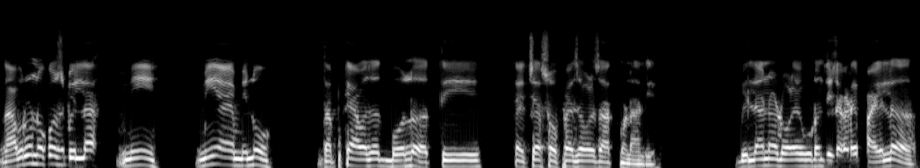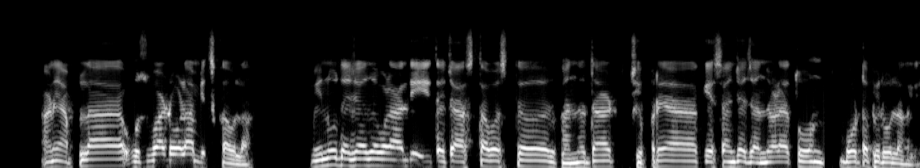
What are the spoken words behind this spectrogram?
घाबरू नकोस बिल्ला. मी मी आहे मिनू. दबक्या आवाजात बोलत ती त्याच्या सोफ्याजवळ जात म्हणाली. बिल्लानं डोळे उडून तिच्याकडे पाहिलं आणि आपला उजवा डोळा मिचकावला. मिनू त्याच्याजवळ आली. त्याच्या अस्तावस्त घनदाट चिपऱ्या केसांच्या जंजाळ्यातून बोट फिरवू लागली.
